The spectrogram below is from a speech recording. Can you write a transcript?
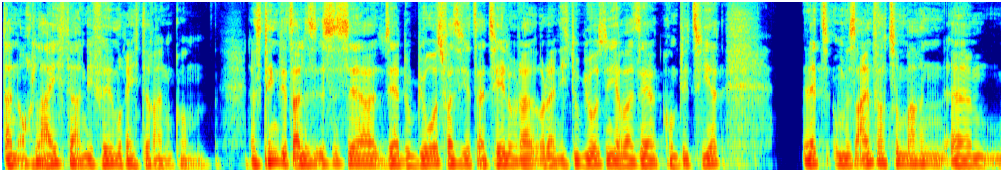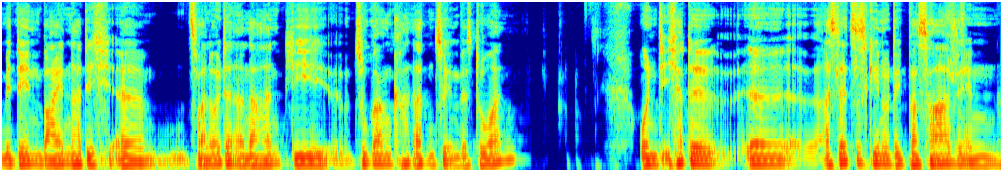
dann auch leichter an die Filmrechte rankommen. Das klingt jetzt alles, ist es sehr, sehr dubios, was ich jetzt erzähle, oder, oder nicht dubios nicht, aber sehr kompliziert. Letzt, um es einfach zu machen, ähm, mit den beiden hatte ich äh, zwei Leute an der Hand, die Zugang hatten zu Investoren. Und ich hatte äh, als letztes Kino die Passage in,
